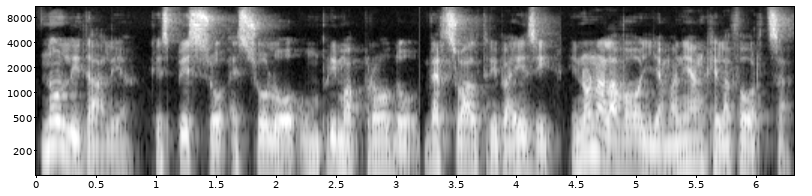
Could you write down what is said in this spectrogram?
Non l'Italia, che spesso è solo un primo approdo verso altri paesi e non ha la voglia ma neanche la forza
